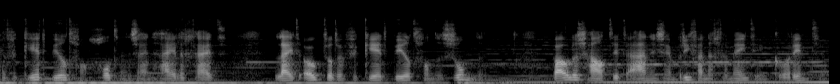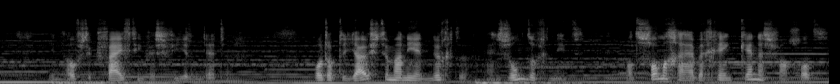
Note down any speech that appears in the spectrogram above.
Een verkeerd beeld van God en zijn heiligheid leidt ook tot een verkeerd beeld van de zonde. Paulus haalt dit aan in zijn brief aan de gemeente in Korinthe, in hoofdstuk 15, vers 34. Word op de juiste manier nuchter en zondig niet, want sommigen hebben geen kennis van God.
